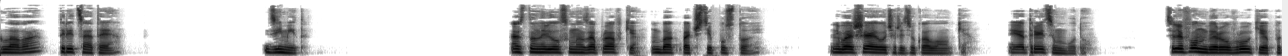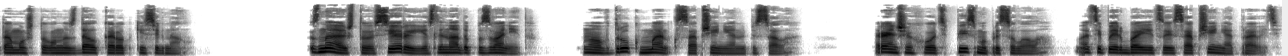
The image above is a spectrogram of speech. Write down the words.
Глава 30. Демид. Остановился на заправке, бак почти пустой. Небольшая очередь у колонки. Я третьим буду. Телефон беру в руки, потому что он издал короткий сигнал. Знаю, что Серый, если надо, позвонит. Но вдруг Мэнк сообщение написала. Раньше хоть письма присылала, а теперь боится и сообщение отправить.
